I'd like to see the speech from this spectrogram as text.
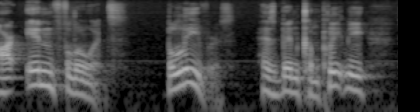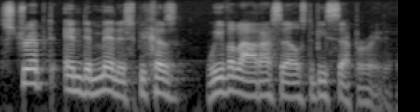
our influence, believers, has been completely stripped and diminished because we've allowed ourselves to be separated.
